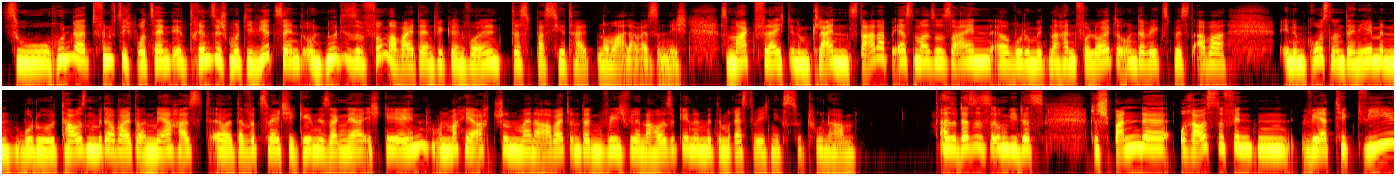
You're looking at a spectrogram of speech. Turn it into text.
zu 150 Prozent intrinsisch motiviert sind und nur diese Firma weiterentwickeln wollen, das passiert halt normalerweise nicht. Es mag vielleicht in einem kleinen Startup erstmal so sein, äh, wo du mit einer Handvoll Leute unterwegs bist, aber in einem großen Unternehmen, wo du 1000 Mitarbeiter und mehr hast, äh, da wird es welche geben, die sagen, ja, ich gehe hin und mache hier acht Stunden meine Arbeit und dann will ich wieder nach Hause gehen und mit dem Rest will ich nichts zu tun haben. Also das ist irgendwie das, das Spannende, rauszufinden, wer tickt wie,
